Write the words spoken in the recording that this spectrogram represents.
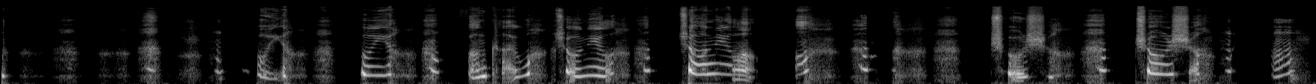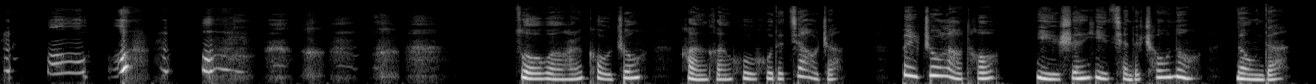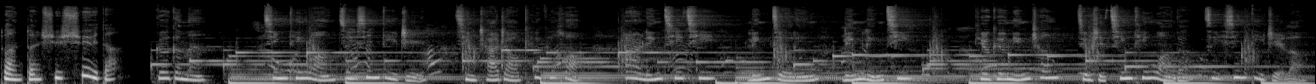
不要，不要，放开我！求你了，求你了！畜生，畜生！嗯嗯嗯左婉儿口中含含糊糊的叫着，被朱老头一深一浅的抽弄，弄得断断续续的。哥哥们，倾听网最新地址，请查找 QQ 号二零七七零九零零零七。QQ 名称就是倾听网的最新地址了。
